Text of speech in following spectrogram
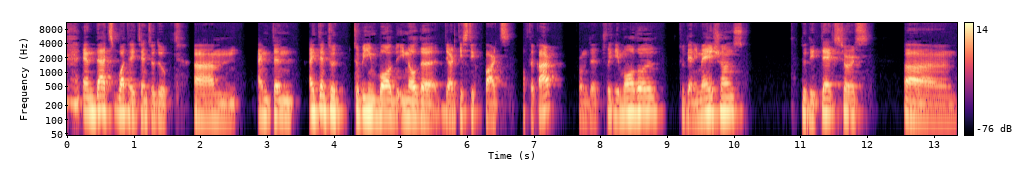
and that's what I tend to do. Um, and then I tend to to be involved in all the the artistic parts of the car, from the 3D model to the animations to the textures. Um,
